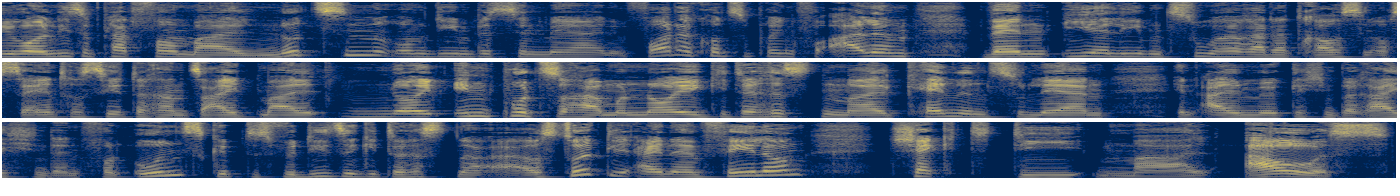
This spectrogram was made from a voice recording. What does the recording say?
wir wollen diese Plattform mal nutzen, um die ein bisschen mehr in den Vordergrund zu bringen. Vor allem, wenn ihr, lieben Zuhörer da draußen, auch sehr interessiert daran seid, mal neuen Input zu haben und neue Gitarristen mal kennenzulernen in allen möglichen Bereichen. Denn von uns gibt es für diese Gitarristen ausdrücklich eine Empfehlung. Checkt die mal aus.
